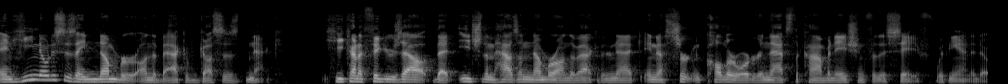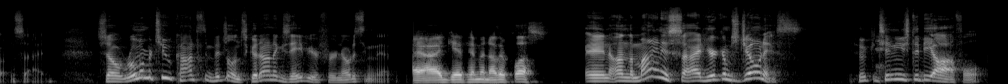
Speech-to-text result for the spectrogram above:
and he notices a number on the back of Gus's neck. He kind of figures out that each of them has a number on the back of their neck in a certain color order, and that's the combination for the safe with the antidote inside. So, rule number two constant vigilance. Good on Xavier for noticing that. I give him another plus. And on the minus side, here comes Jonas, who continues to be awful.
